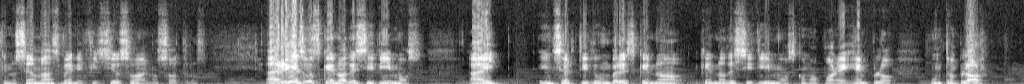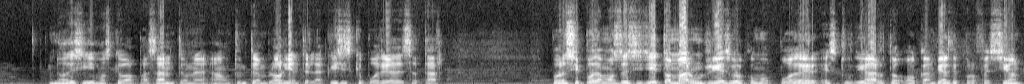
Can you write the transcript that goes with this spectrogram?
que nos sea más beneficioso a nosotros. Hay riesgos que no decidimos, hay incertidumbres que no, que no decidimos, como por ejemplo un temblor. No decidimos qué va a pasar ante, un temblor y ante la crisis que podría desatar pero sí podemos decidir tomar un riesgo como poder estudiar o cambiar de profesión.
